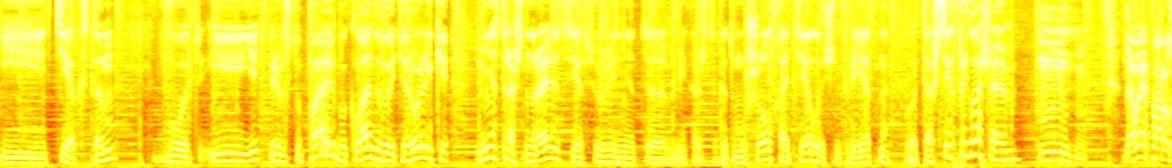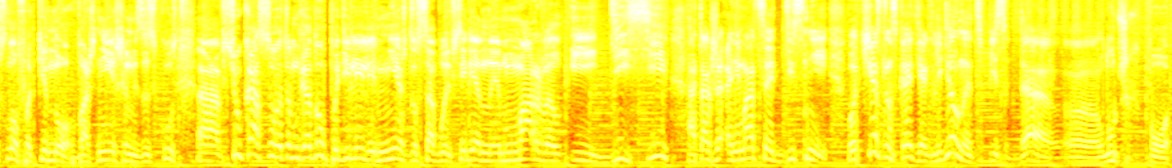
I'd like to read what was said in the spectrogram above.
и текстом. Вот. И я теперь выступаю, выкладываю эти ролики. Мне страшно нравится. Я всю жизнь это, мне кажется, к этому шел, хотел, очень приятно. Вот. Так что всех приглашаем. Mm-hmm. Давай пару слов о кино, важнейшем из искусств. А, всю кассу в этом году поделили между собой вселенные Marvel и DC, а также анимация Disney. Вот честно сказать, я глядел на этот список, да, э, лучших по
